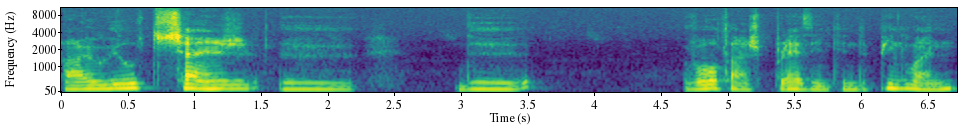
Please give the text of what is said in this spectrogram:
I will change uh, the voltage present in the pin 1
